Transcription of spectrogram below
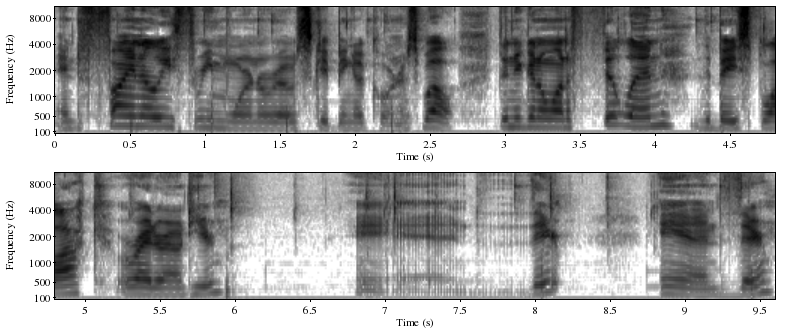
And finally three more in a row, skipping a corner as well. Then you're going to want to fill in the base block right around here. And there. And there.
